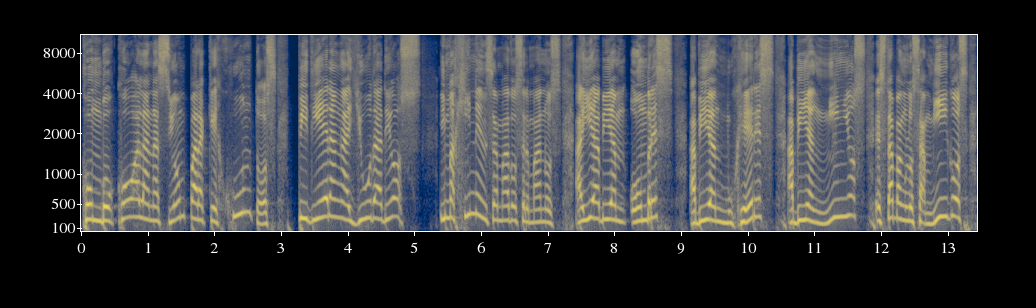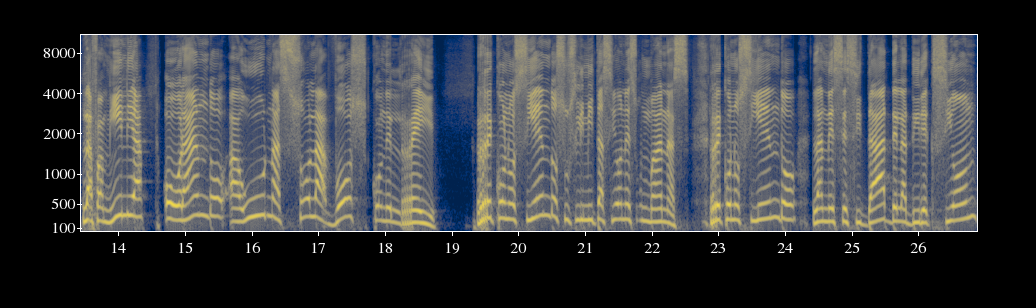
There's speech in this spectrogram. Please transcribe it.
convocó a la nación para que juntos pidieran ayuda a Dios. Imagínense, amados hermanos, ahí habían hombres, habían mujeres, habían niños, estaban los amigos, la familia, orando a una sola voz con el rey reconociendo sus limitaciones humanas, reconociendo la necesidad de la dirección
